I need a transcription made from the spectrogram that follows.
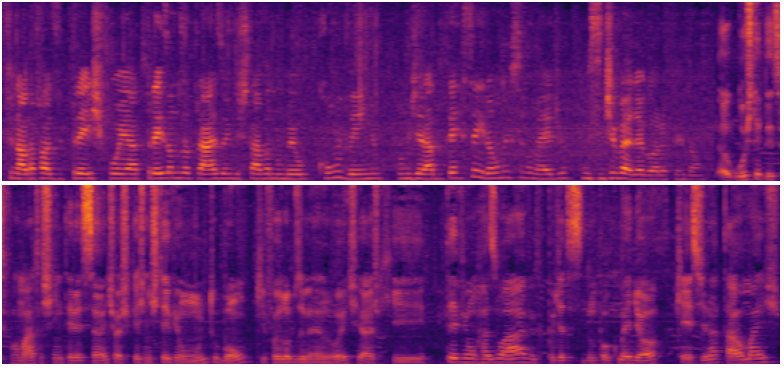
o final da fase 3 foi há três anos atrás, eu ainda estava no meu convênio, do terceirão do ensino médio. Me senti velha agora, perdão. Eu gostei desse formato, achei interessante. Eu acho que a gente teve um muito bom, que foi o Lobos da Meia-Noite. Acho que teve um razoável, que podia ter sido um pouco melhor, que é esse de Natal, mas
